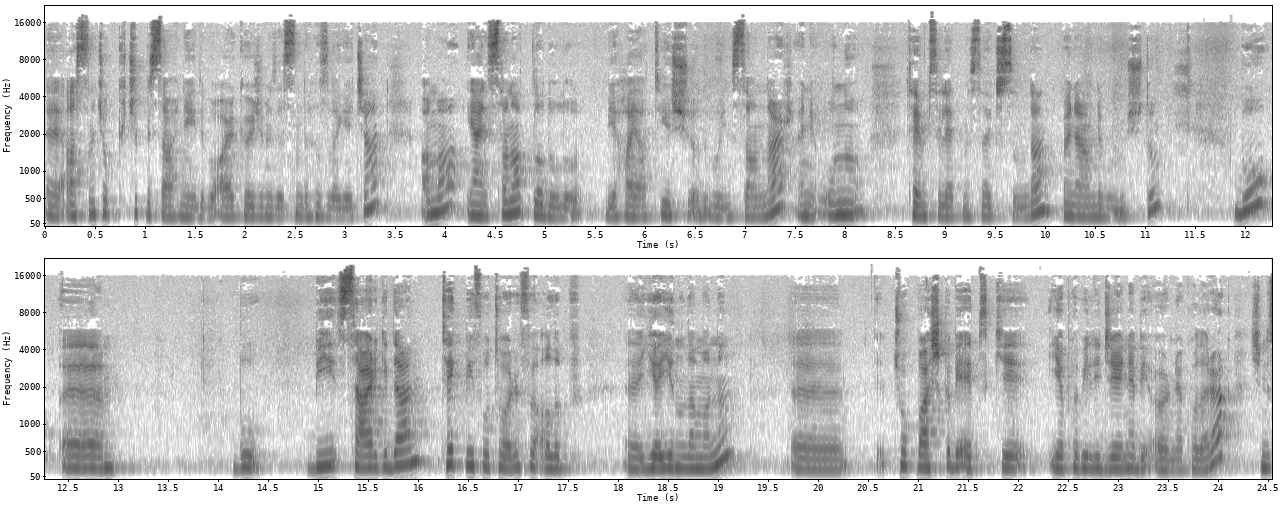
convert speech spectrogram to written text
e, aslında çok küçük bir sahneydi bu arkeoloji müzesinde hızla geçen. Ama yani sanatla dolu bir hayat yaşıyordu bu insanlar. Hani onu temsil etmesi açısından önemli bulmuştum. Bu e, bu bir sergiden tek bir fotoğrafı alıp e, yayınlamanın e, çok başka bir etki yapabileceğine bir örnek olarak. Şimdi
